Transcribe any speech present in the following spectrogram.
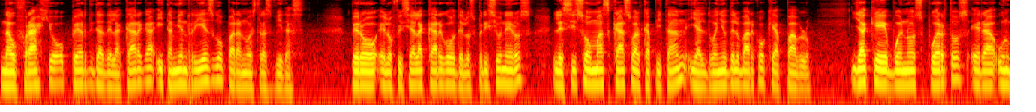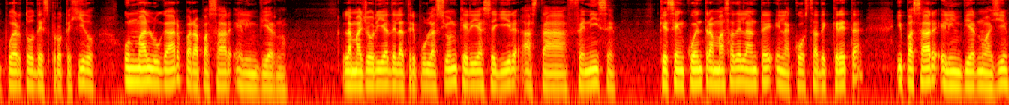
Naufragio, pérdida de la carga y también riesgo para nuestras vidas pero el oficial a cargo de los prisioneros les hizo más caso al capitán y al dueño del barco que a Pablo, ya que Buenos Puertos era un puerto desprotegido, un mal lugar para pasar el invierno. La mayoría de la tripulación quería seguir hasta Fenice, que se encuentra más adelante en la costa de Creta, y pasar el invierno allí.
